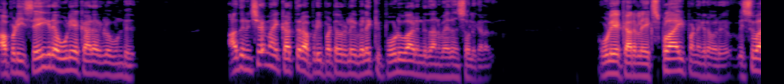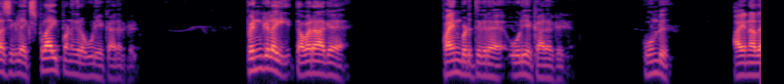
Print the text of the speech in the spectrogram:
அப்படி செய்கிற ஊழியக்காரர்கள் உண்டு. அது நிச்சயமாய் கர்த்தர் அப்படிப்பட்டவர்களை விலைக்கு போடுவார் என்றுதான் வேதம் சொல்லுகிறது. ஊழியக்காரர்களை எக்ஸ்பிளாய்ட் பண்ணுகிறவர் விசுவாசிகளை எக்ஸ்பிளாய்ட் பண்ணுகிற ஊழியக்காரர்கள். பெண்களை தவறாக பயன்படுத்துகிற ஊழியக்காரர்கள் உண்டு. அதனால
